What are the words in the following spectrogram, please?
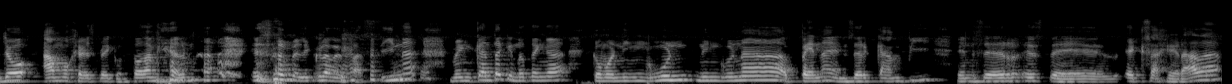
yo amo Hairspray con toda mi alma. Esa película me fascina. Me encanta que no tenga como ningún, ninguna pena en ser campi, en ser este, exagerada.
